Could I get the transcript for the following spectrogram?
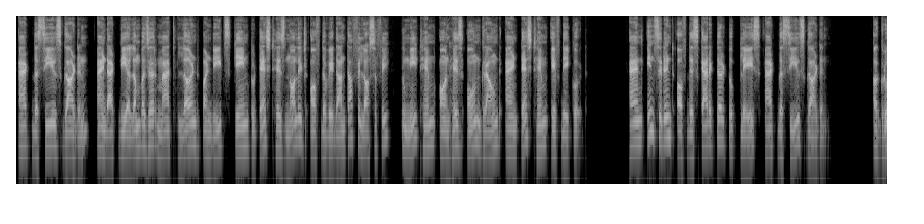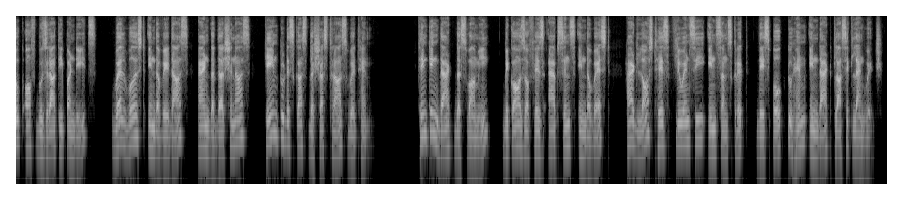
At the Seal's garden and at the Alambazar math learned Pandits came to test his knowledge of the Vedanta philosophy, to meet him on his own ground and test him if they could. An incident of this character took place at the Seal's garden a group of Gujarati Pandits, well versed in the Vedas and the Darshanas, came to discuss the Shastras with him. Thinking that the Swami, because of his absence in the West, had lost his fluency in Sanskrit, they spoke to him in that classic language.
